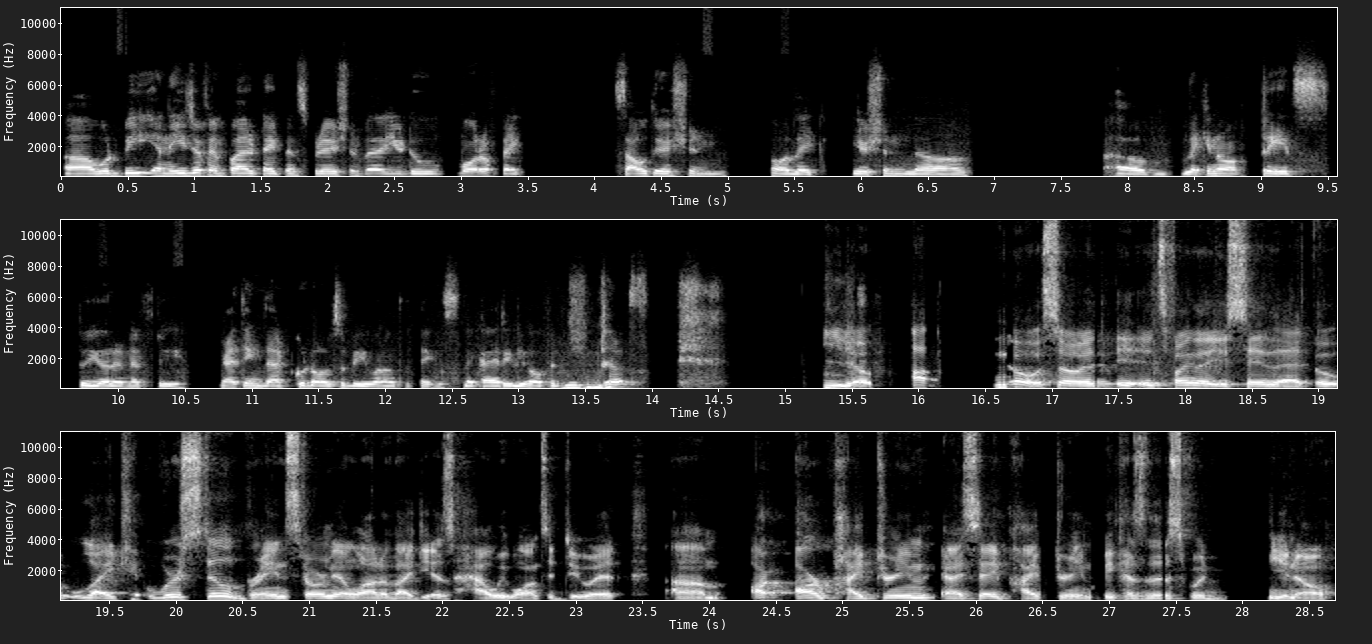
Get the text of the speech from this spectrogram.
Uh, would be an age of empire type inspiration where you do more of like south asian or like asian uh, um, like you know traits to your nft i think that could also be one of the things. Like i really hope it does. Yep uh, no so it, it, it's funny that you say that oh, like we're still brainstorming a lot of ideas how we want to do it um, our our pipe dream, and I say pipe dream because this would you know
